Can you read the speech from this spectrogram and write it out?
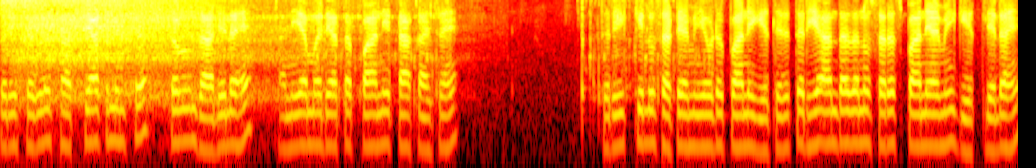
तर हे सगळं सात ते आठ मिनटं तळून झालेलं आहे आणि यामध्ये आता पाणी टाकायचं आहे. तर एक किलोसाठी आम्ही एवढं पाणी घेतलेलं तर ह्या अंदाजानुसारच पाणी आम्ही घेतलेलं आहे.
